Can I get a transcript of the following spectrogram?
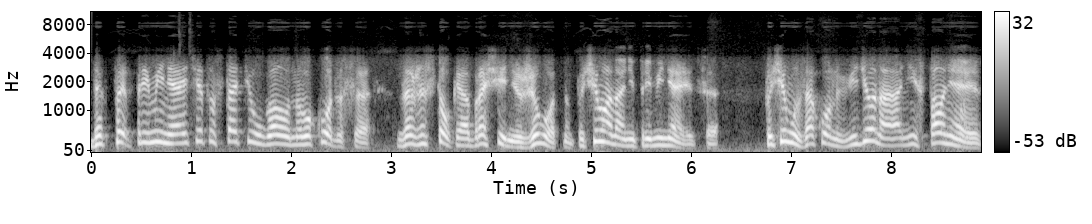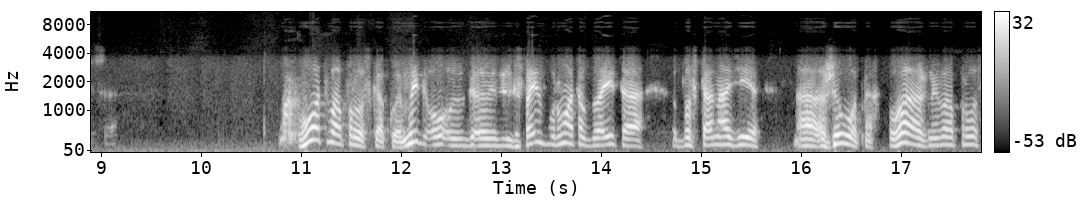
так применяйте эту статью Уголовного кодекса за жестокое обращение с животным. Почему она не применяется? Почему закон введен, а не исполняется? Вот вопрос какой. Мы, господин Бурматов говорит о, об а, животных. Важный вопрос,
